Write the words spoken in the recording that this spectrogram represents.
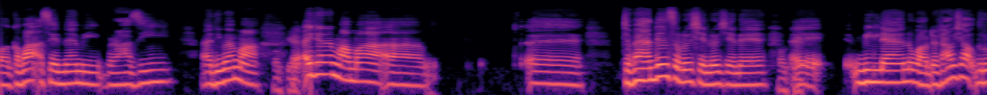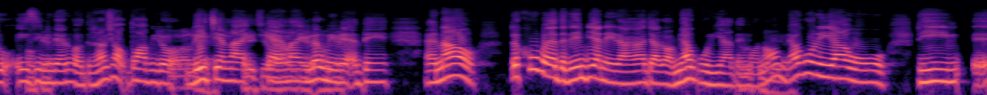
ဟိုကမ္ဘာအစင်နှမ်းပြီးဘရာဇီးအဲဒီဘက်မှာဟုတ်ကဲ့အဲ့ထက်မှာမှအာအဲဂျပန်အသင်းဆိုလို့ရှိရင်လို့ရှိရင်လည်းဟုတ်အဲကဲ့မီလန်တို့ပါတထောက်လျှောက်သူတို့ AC ဟုတ်ကဲ့မီလန်တို့ပါတထောက်လျှောက်သွားပြီးတော့သွားတယ်လေ့ကျင့်လိုက်လေ့ကျင့်ကန်လိုက်လိုက်လုပ်ဟုတ်နေကဲ့တဲ့အသင်းအဲနောက် တစ်ခုပဲသတင်းပြတ်နေတာကကြတော့မြောက်ကိုရီးယားအသင်းပေါ့နော်မြောက်မြောက်ကိုရီးယားကိုဒီအဲ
